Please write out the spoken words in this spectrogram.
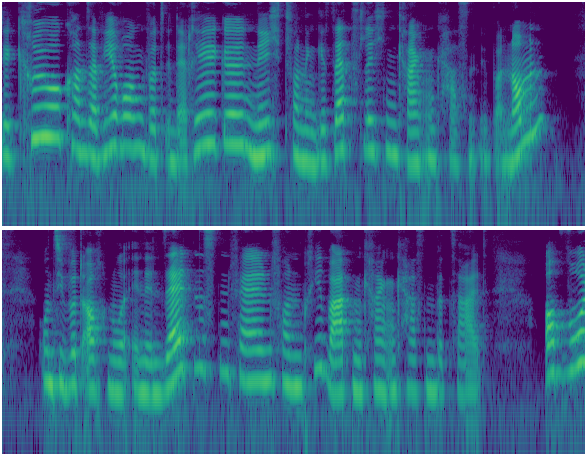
Die Kryokonservierung wird in der Regel nicht von den gesetzlichen Krankenkassen übernommen und sie wird auch nur in den seltensten Fällen von privaten Krankenkassen bezahlt. Obwohl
